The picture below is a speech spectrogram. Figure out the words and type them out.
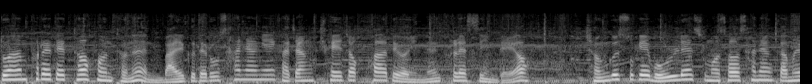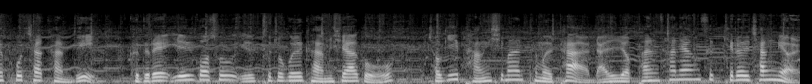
또한 프레데터 hunter는 말 그대로 사냥에 가장 최적화되어 있는 클래스인데요. 정글 속에 몰래 숨어서 사냥감을 포착한 뒤 그들의 일거수 일투족을 감시하고 적이 방심한 틈을 타 날렵한 사냥 skill을 작렬.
